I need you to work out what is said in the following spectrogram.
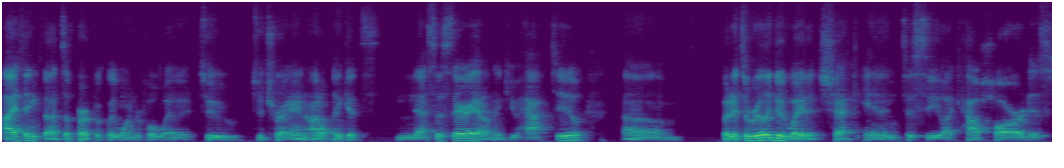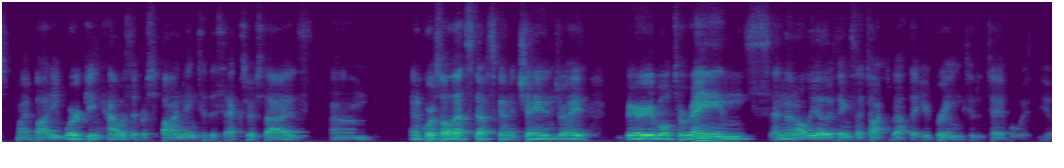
I think that's a perfectly wonderful way to to train. I don't think it's necessary. I don't think you have to. Um, but it's a really good way to check in to see like how hard is my body working how is it responding to this exercise um, and of course all that stuff's going to change right variable terrains, and then all the other things I talked about that you're bringing to the table with you.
